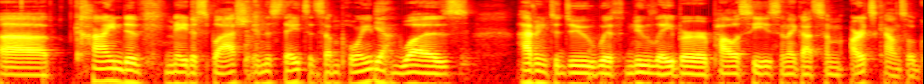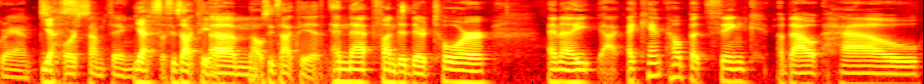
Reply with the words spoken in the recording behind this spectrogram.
uh, kind of made a splash in the states at some point Yeah. was having to do with new labor policies, and they got some arts council grant Yes. or something. Yes, that's exactly it. Um, that was exactly it. and that funded their tour. And I, I- I can't help but think about how,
